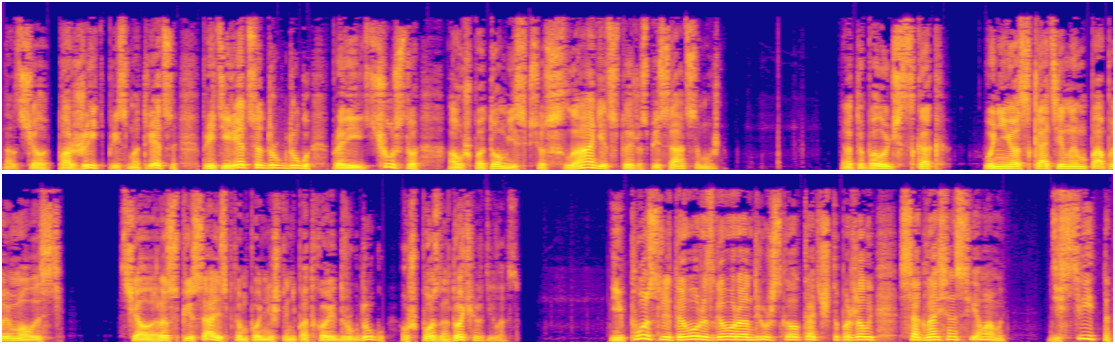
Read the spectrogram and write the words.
Надо сначала пожить, присмотреться, притереться друг к другу, проверить чувства, а уж потом, если все сладится, то и расписаться можно. А то получится, как у нее с Катиным папой молодости. Сначала расписались, потом поняли, что не подходят друг другу, а уж поздно дочь родилась. И после того разговора Андрюш сказал Кате, что, пожалуй, согласен с ее мамой. Действительно,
